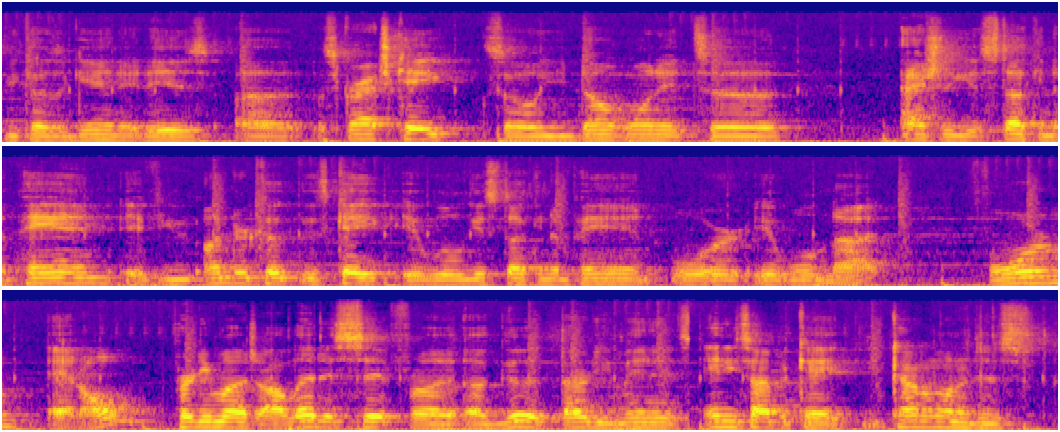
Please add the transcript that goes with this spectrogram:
Because again, it is a, a scratch cake, so you don't want it to actually get stuck in the pan. If you undercook this cake, it will get stuck in the pan or it will not form at all. Pretty much, I'll let it sit for a, a good 30 minutes. Any type of cake, you kind of want to just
